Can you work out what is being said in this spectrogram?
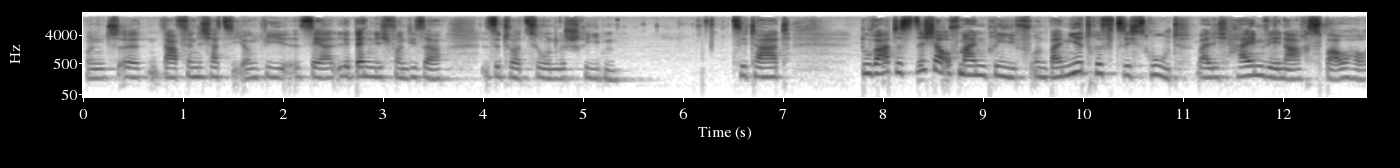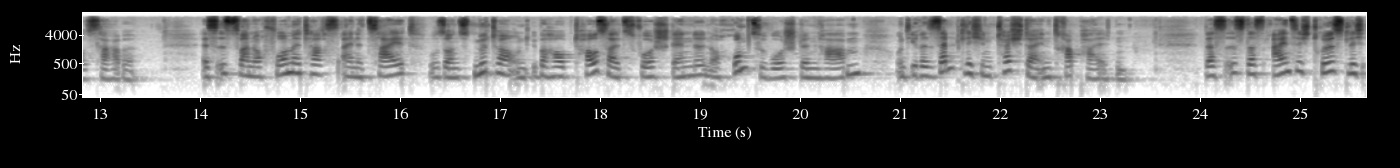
Und äh, da finde ich, hat sie irgendwie sehr lebendig von dieser Situation geschrieben. Zitat, Du wartest sicher auf meinen Brief und bei mir trifft sich's gut, weil ich Heimweh nachs Bauhaus habe. Es ist zwar noch vormittags eine Zeit, wo sonst Mütter und überhaupt Haushaltsvorstände noch rumzuwursteln haben und ihre sämtlichen Töchter in Trab halten. Das ist das einzig tröstliche,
